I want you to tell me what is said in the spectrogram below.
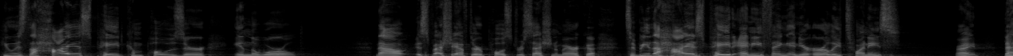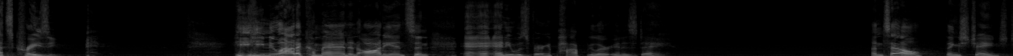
he was the highest paid composer in the world. Now, especially after post recession America, to be the highest paid anything in your early 20s, right? That's crazy. he, he knew how to command an audience, and, and he was very popular in his day. Until things changed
